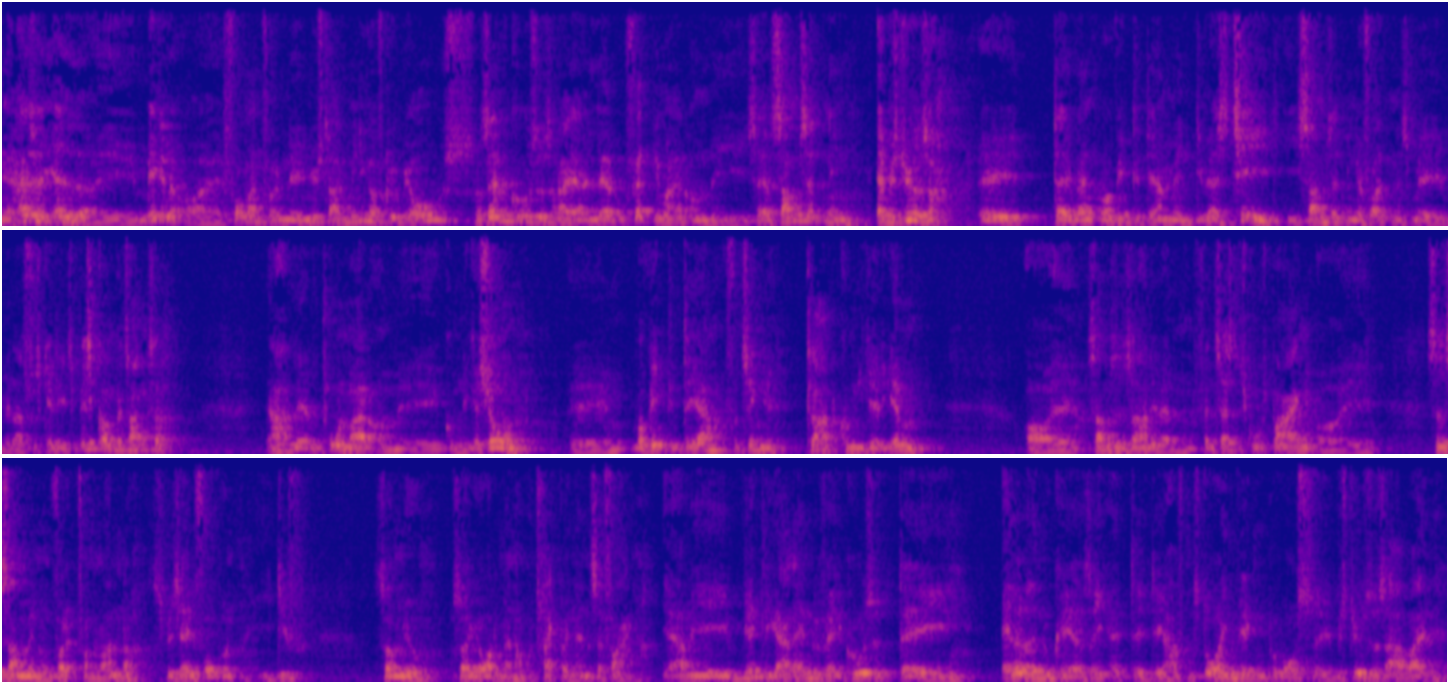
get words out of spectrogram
Øh, hej så, jeg hedder øh, Mikkel og er formand for en øh, nystartet minigolfklub i Aarhus. På selve kurset så har jeg lært ufattelig meget om især sammensætningen af bestyrelser. Øh, deriblandt hvor vigtigt det er med en diversitet i sammensætningen af folkene med, med deres forskellige spidskompetencer. Jeg har lært utrolig meget om øh, kommunikation, øh, hvor vigtigt det er at få tingene klart kommunikeret igennem. Og øh, samtidig så har det været en fantastisk god sparring og øh, sidde sammen med nogle folk fra nogle andre specialforbund i DIF, som jo så har gjort, at man har kunnet trække på hinandens erfaringer. Jeg vil virkelig gerne anbefale kurset, da allerede nu kan jeg se, at øh, det har haft en stor indvirkning på vores øh, bestyrelsesarbejde.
